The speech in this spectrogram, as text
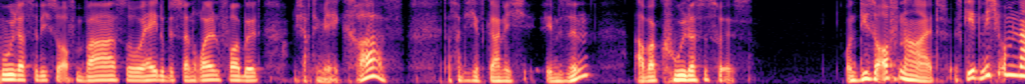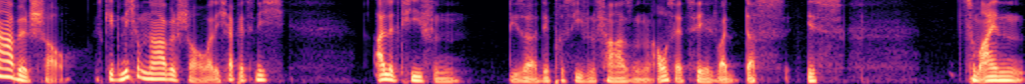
cool, dass du dich so offenbarst, so, hey, du bist ein Rollenvorbild. Und ich dachte mir, hey, krass, das hatte ich jetzt gar nicht im Sinn, aber cool, dass es so ist. Und diese Offenheit, es geht nicht um Nabelschau. Es geht nicht um Nabelschau, weil ich habe jetzt nicht alle Tiefen dieser depressiven Phasen auserzählt, weil das ist zum einen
